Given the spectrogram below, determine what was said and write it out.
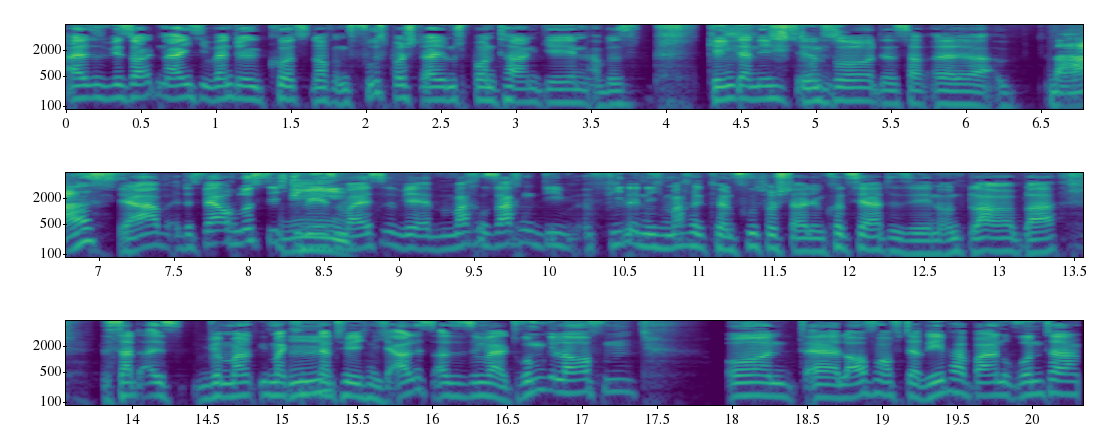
also wir sollten eigentlich eventuell kurz noch ins Fußballstadion spontan gehen, aber es ging da nicht Stimmt. und so. Das, äh, Was? ja, das wäre auch lustig Wie? gewesen, weißt du. Wir machen Sachen, die viele nicht machen können, Fußballstadion, Konzerte sehen und bla bla bla. Das hat alles, man, man kriegt Mhm. natürlich nicht alles, also sind wir halt rumgelaufen und äh, laufen auf der Reeperbahn runter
